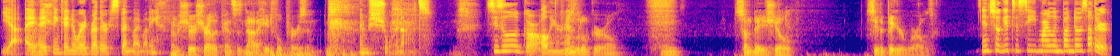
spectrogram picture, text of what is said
yeah, I, I think I know where I'd rather spend my money. I'm sure Charlotte Pence is not a hateful person. I'm sure not. She's a little girl, Aaron. She's a little girl, and someday she'll see the bigger world. and she'll get to see Marlon Bundo's other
